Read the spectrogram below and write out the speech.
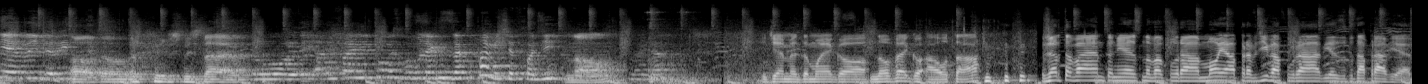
Nie, wyjdę, wyjdę. O, dobra, już myślałem. Lol, ej, ale fajny pomysł w ogóle jak z zakupami się wchodzi. No. Mega. Idziemy do mojego nowego auta. Żartowałem, to nie jest nowa fura. Moja prawdziwa fura jest w naprawie.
